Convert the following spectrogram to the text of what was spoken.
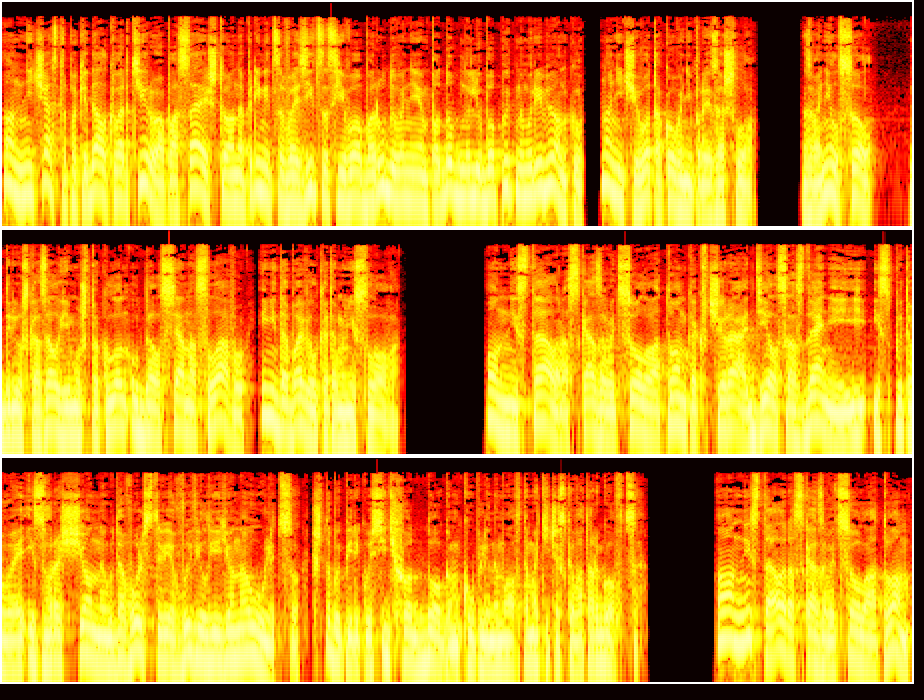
Он нечасто покидал квартиру, опасаясь, что она примется возиться с его оборудованием, подобно любопытному ребенку, но ничего такого не произошло. Звонил Сол. Дрю сказал ему, что клон удался на славу и не добавил к этому ни слова. Он не стал рассказывать Солу о том, как вчера отдел создания и, испытывая извращенное удовольствие, вывел ее на улицу, чтобы перекусить хот-догом, купленным у автоматического торговца. Он не стал рассказывать Соло о том,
